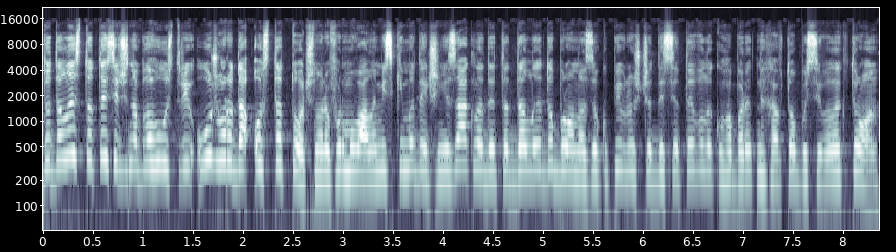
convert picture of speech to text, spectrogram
Додали 100 тисяч на благоустрій Ужгорода, остаточно реформували міські медичні заклади та дали добро на закупівлю ще 10 великогабаритних автобусів електрон.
